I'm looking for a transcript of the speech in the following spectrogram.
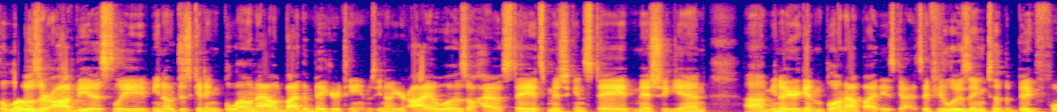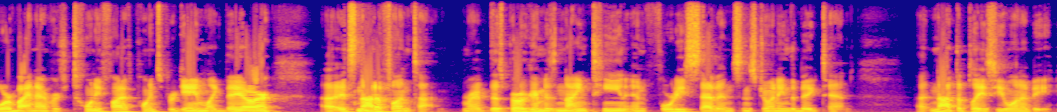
The lows are obviously, you know, just getting blown out by the bigger teams. You know, your Iowas, Ohio States, Michigan State, Michigan. Um, you know, you're getting blown out by these guys. If you're losing to the Big Four by an average of 25 points per game, like they are, uh, it's not a fun time right? This program is 19 and 47 since joining the Big Ten. Uh, not the place you want to be.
